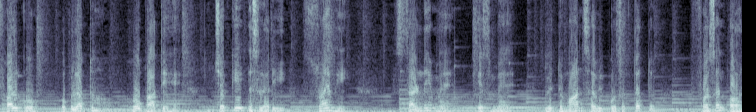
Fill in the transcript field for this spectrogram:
फल को उपलब्ध हो पाते हैं, जबकि स्लरी स्वयं ही सड़ने में इसमें विद्यमान सभी पोषक तत्व, फ़सल और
